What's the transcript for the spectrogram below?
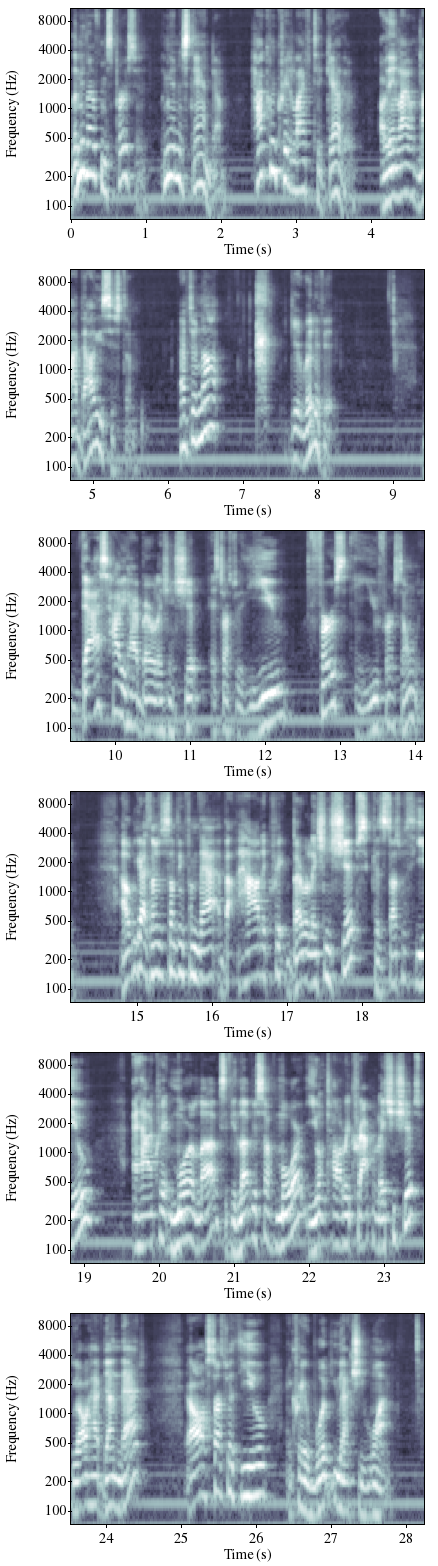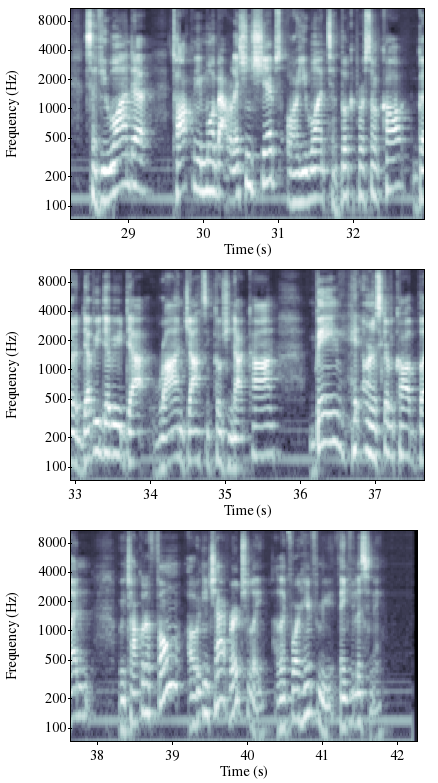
let me learn from this person. Let me understand them. How can we create a life together? Are they in line with my value system? And if they're not, get rid of it. That's how you have a better relationship. It starts with you first and you first only. I hope you guys learned something from that about how to create better relationships because it starts with you and how to create more love. Because if you love yourself more, you won't tolerate crap relationships. We all have done that. It all starts with you and create what you actually want. So if you want to talk to me more about relationships or you want to book a personal call, go to www.ronjohnsoncoaching.com Bing, hit on the discovery call button. We can talk on the phone or we can chat virtually. I look forward to hearing from you. Thank you for listening.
